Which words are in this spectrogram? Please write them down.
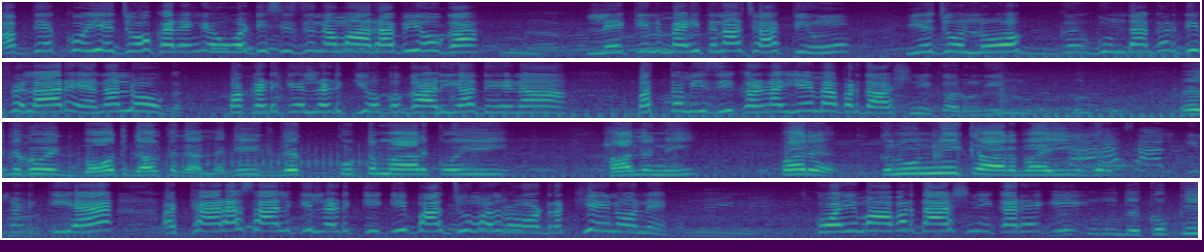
अब देखो ये जो करेंगे वो डिसीज़न हमारा भी होगा। लेकिन मैं इतना चाहती हूँ ये जो लोग गुंडागर्दी फैला रहे हैं ना लोग पकड़ के लड़कियों को गाड़ियाँ देना बदतमीजी करना ये मैं बर्दाश्त नहीं करूँगी। हम्म, ये देखो एक बहुत गलत गल है कि कुटमार कोई हल नहीं पर कानूनी कार्रवाई अगर ਕਾਰਵਾਈ ਅਗਰ 18 साल की लड़की है 18 साल की लड़की की बाजू में रोड रखी है इन्होंने कोई माँ बर्दाश्त नहीं करेगी ਤੁਸੀਂ ਦੇਖੋ ਕਿ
